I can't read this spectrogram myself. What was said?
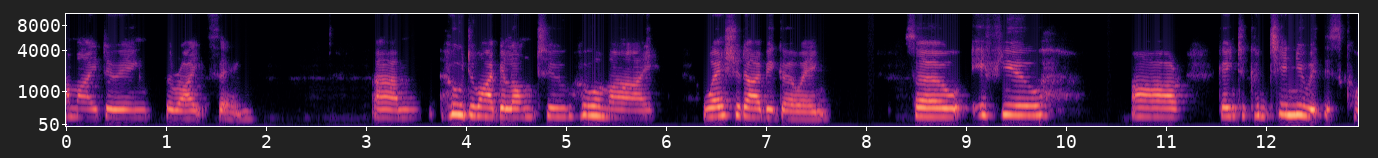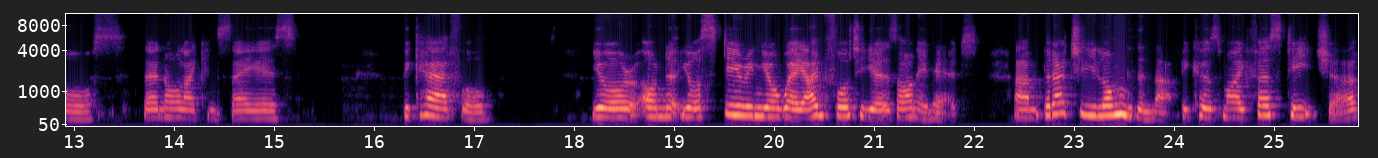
am I doing the right thing? Um, who do I belong to? Who am I? Where should I be going? So if you are going to continue with this course, then all I can say is be careful. You're on, you're steering your way. I'm 40 years on in it, um, but actually longer than that because my first teacher,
